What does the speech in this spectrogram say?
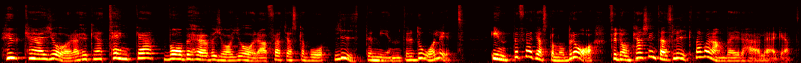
hur kan jag göra? Hur kan jag tänka? Vad behöver jag göra för att jag ska må lite mindre dåligt? Inte för att jag ska må bra, för de kanske inte ens liknar varandra i det här läget.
